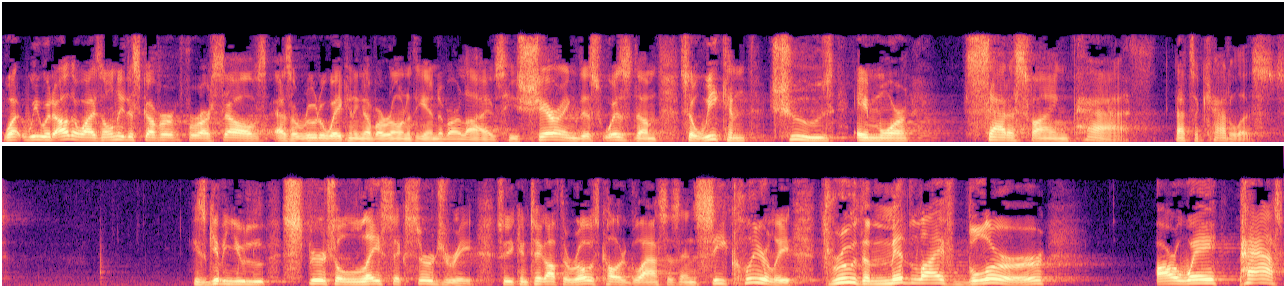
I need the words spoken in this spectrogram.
what we would otherwise only discover for ourselves as a rude awakening of our own at the end of our lives. He's sharing this wisdom so we can choose a more satisfying path. That's a catalyst. He's giving you spiritual LASIK surgery so you can take off the rose colored glasses and see clearly through the midlife blur our way past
